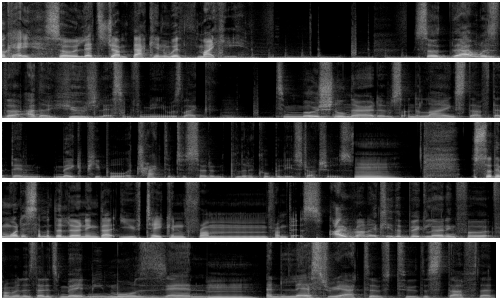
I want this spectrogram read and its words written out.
Okay, so let's jump back in with Mikey. So that was the other huge lesson for me. It was like Mm. it's emotional narratives underlying stuff that then make people attracted to certain political belief structures. So then, what is some of the learning that you've taken from from this? Ironically, the big learning for from it is that it's made me more zen Mm. and less reactive to the stuff that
